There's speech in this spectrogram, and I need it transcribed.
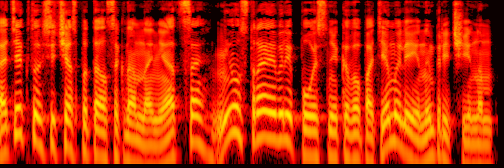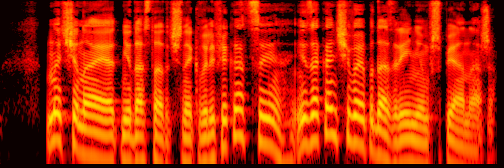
А те, кто сейчас пытался к нам наняться, не устраивали Постникова по тем или иным причинам, начиная от недостаточной квалификации и заканчивая подозрением в шпионаже.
